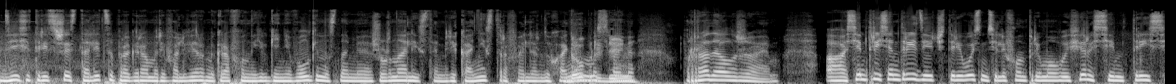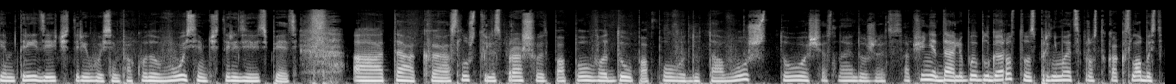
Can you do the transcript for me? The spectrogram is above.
10.36, столица, программы «Револьвер». Микрофон Евгения Волгина. С нами журналист, американист Рафаэль Ардуханин. Добрый Мы день. Продолжаем. 7373948, телефон прямого эфира, 7373948, по коду 8495. А, так, а, слушатели спрашивают по поводу, по поводу того, что... Сейчас найду уже это сообщение. Да, любое благородство воспринимается просто как слабость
